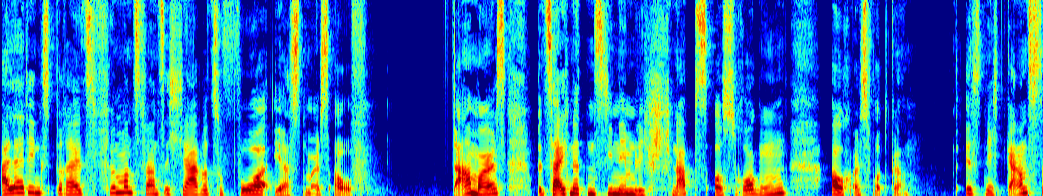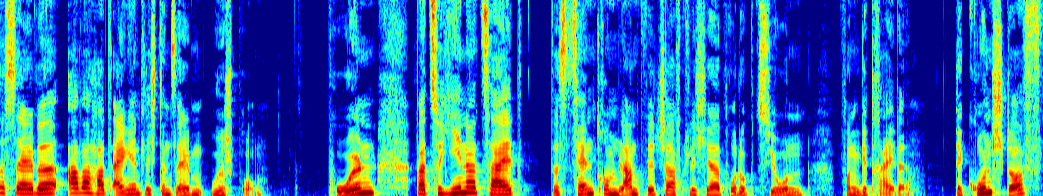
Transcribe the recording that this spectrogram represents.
allerdings bereits 25 Jahre zuvor erstmals auf. Damals bezeichneten sie nämlich Schnaps aus Roggen auch als Wodka. Ist nicht ganz dasselbe, aber hat eigentlich denselben Ursprung. Polen war zu jener Zeit das Zentrum landwirtschaftlicher Produktion von Getreide. Der Grundstoff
